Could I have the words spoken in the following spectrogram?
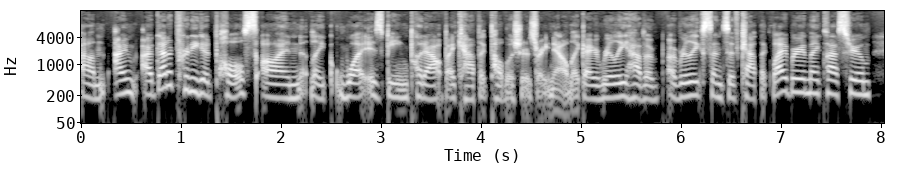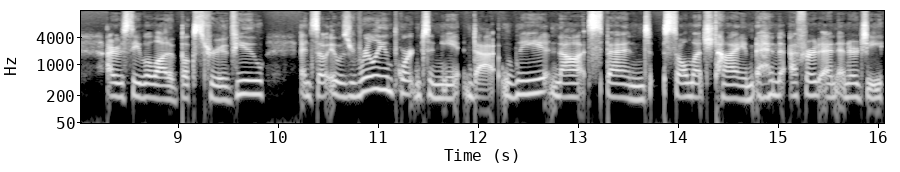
um, I'm, I've got a pretty good pulse on like what is being put out by Catholic publishers right now. Like I really have a, a really extensive Catholic library in my classroom. I receive a lot of books to review. And so it was really important to me that we not spend so much time and effort and energy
